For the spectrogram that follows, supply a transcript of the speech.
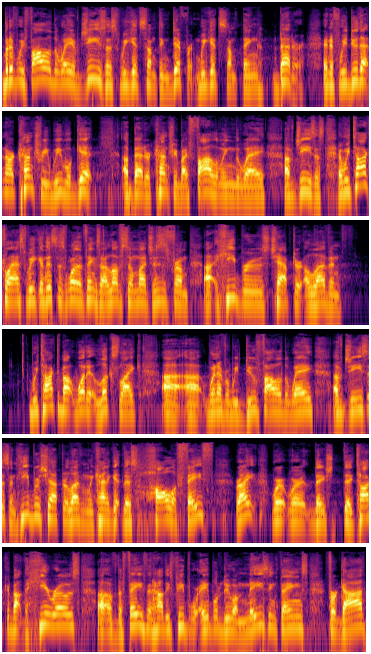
But if we follow the way of Jesus, we get something different. We get something better. And if we do that in our country, we will get a better country by following the way of Jesus. And we talked last week, and this is one of the things I love so much. This is from uh, Hebrews chapter 11 we talked about what it looks like uh, uh, whenever we do follow the way of Jesus. In Hebrews chapter 11, we kind of get this hall of faith, right? Where, where they, they talk about the heroes uh, of the faith and how these people were able to do amazing things for God.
